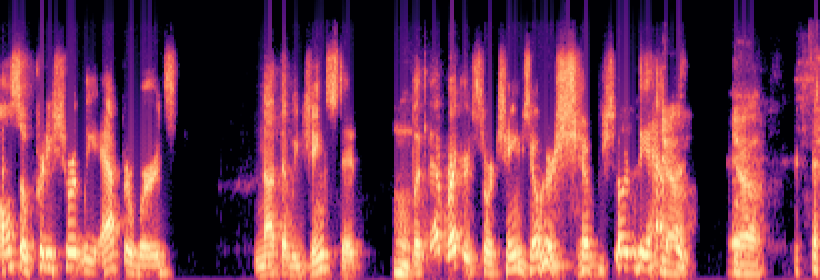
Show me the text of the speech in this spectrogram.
also pretty shortly afterwards. Not that we jinxed it, Hmm. but that record store changed ownership shortly after. yeah yeah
